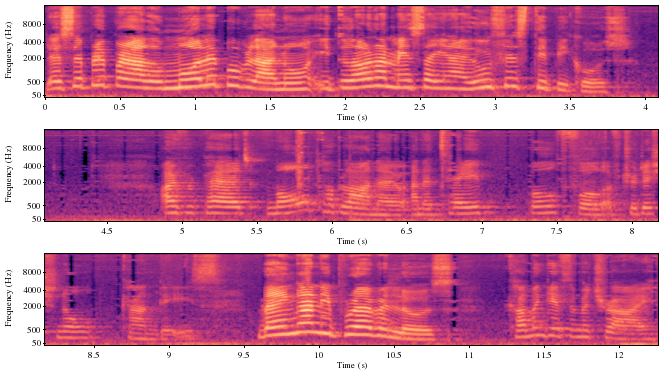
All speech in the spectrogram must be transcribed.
Les he preparado mole poblano y toda una mesa llena de dulces típicos. I prepared mole poblano and a table full of traditional candies. Vengan y pruébenlos. Come and give them a try.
